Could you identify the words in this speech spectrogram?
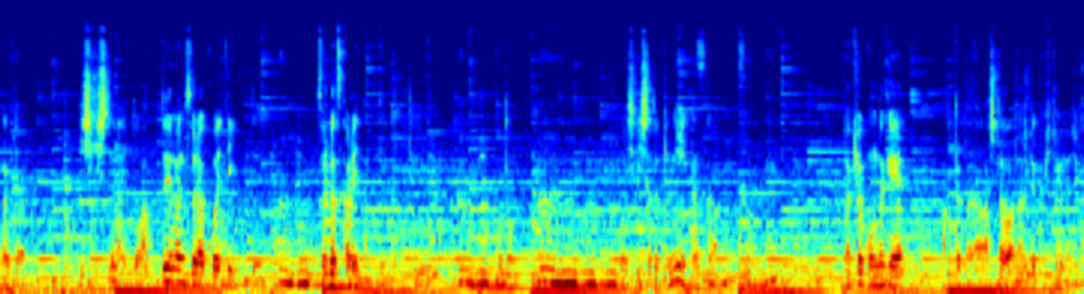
なんか意識してないとあっという間にそれは超えていってうんうん。それが疲れになっていくっていうこと。うんうんうんうんを意識した時になんか今日こんだけあったから明日はなるべく一人の時間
